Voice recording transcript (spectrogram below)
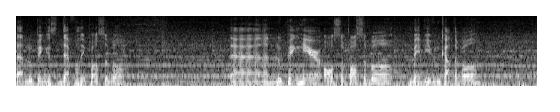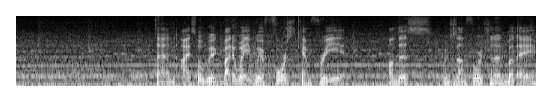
That looping is definitely possible. Then looping here, also possible. Maybe even cuttable. Then ice work. By the way, we're forced cam free on this, which is unfortunate, but a.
